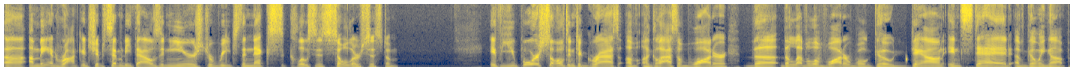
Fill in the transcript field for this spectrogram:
uh, a manned rocket ship 70,000 years to reach the next closest solar system. If you pour salt into grass of a glass of water, the, the level of water will go down instead of going up.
